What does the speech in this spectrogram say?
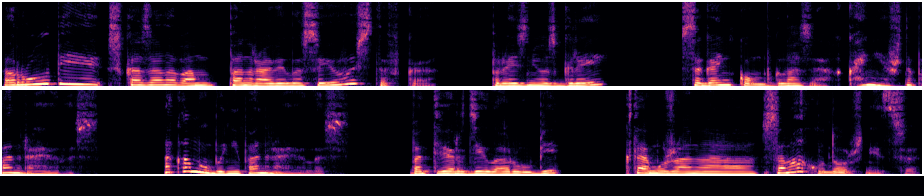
«Руби сказала, вам понравилась ее выставка», — произнес Грей, с огоньком в глазах. Конечно, понравилось. А кому бы не понравилось? Подтвердила Руби. К тому же она сама художница.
